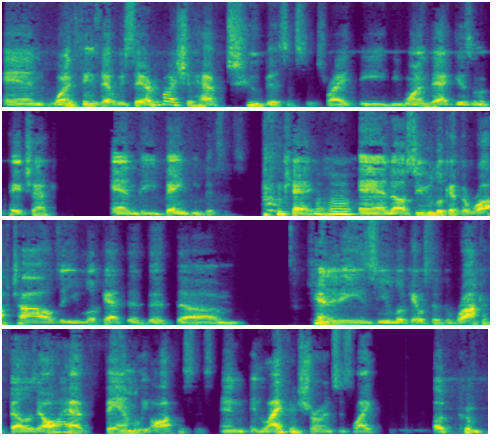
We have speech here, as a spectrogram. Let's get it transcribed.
And one of the things that we say, everybody should have two businesses, right? The the one that gives them a paycheck and the banking business. Okay. Mm-hmm. And uh, so you look at the Rothschilds and you look at the, the, the um, Kennedys, you look at what's the, the Rockefellers, they all have family offices. And, and life insurance is like a com-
